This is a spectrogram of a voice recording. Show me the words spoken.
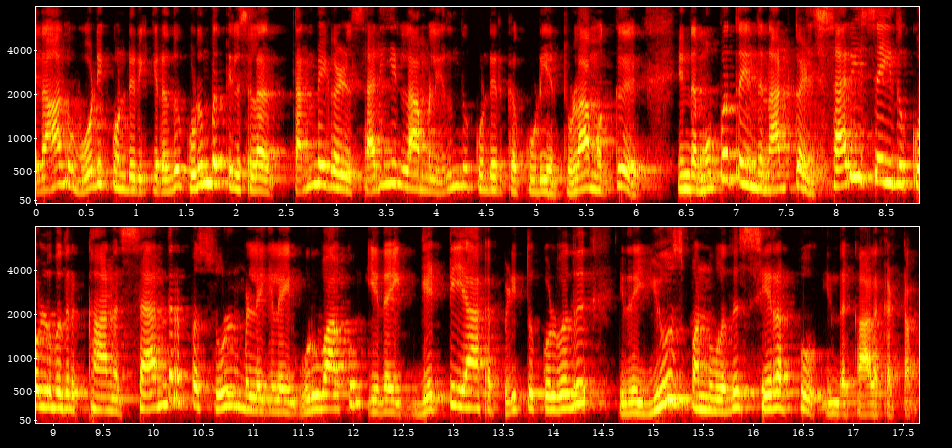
ஏதாவது ஓடிக்கொண்டிருக்கிறது. குடும்பத்தில் சில தன்மைகள் சரியில்லாமல் இருந்து கொண்டிருக்கக்கூடிய துலாமுக்கு இந்த முப்பத்தைந்து நாட்கள் சரி செய்து கொள்வதற்கான சந்தர்ப்ப சூழ்நிலைகளை உருவாக்கும். இதை கெட்டியாக பிடித்துக்கொள்வது இதை யூஸ் பண்ணுவது சிறப்பு இந்த காலகட்டம்.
